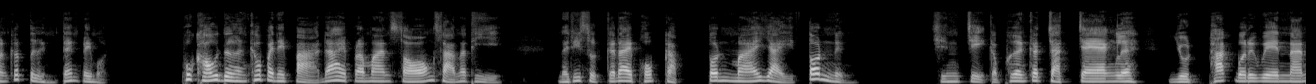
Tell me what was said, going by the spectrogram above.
มันก็ตื่นเต้นไปหมด พวกเขาเดินเข้าไปในป่าได้ประมาณสองสามนาที ในที่สุดก็ได้พบกับต้นไม้ใหญ่ต้นหนึ่ง ชินจิกับเพื่อนก็จัดแจงเลย หยุดพักบริเวณนั้น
